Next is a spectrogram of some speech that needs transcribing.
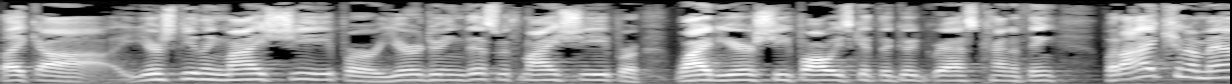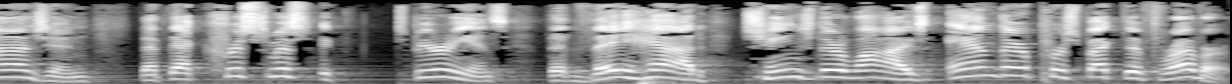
like uh, you're stealing my sheep, or you're doing this with my sheep, or why do your sheep always get the good grass kind of thing. But I can imagine that that Christmas experience that they had changed their lives and their perspective forever.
